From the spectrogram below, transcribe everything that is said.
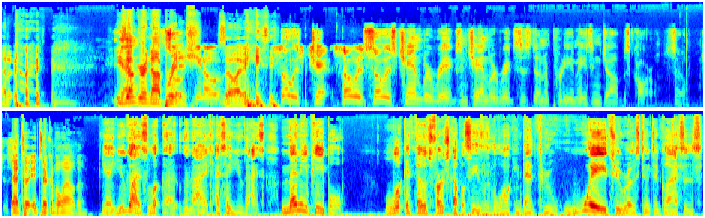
I don't know. He's Yeah, younger and not so, British. you know- So I mean, so is Chan- so is so is Chandler Riggs and Chandler Riggs has done a pretty amazing job as Carl. So just that took it took him a while though. Yeah, you guys look. Uh, I, I say you guys. Many people look at those first couple seasons of The Walking Dead through way too rose tinted glasses.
